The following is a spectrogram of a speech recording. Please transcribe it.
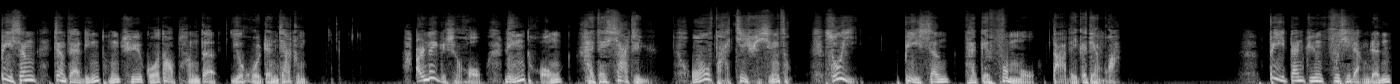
毕生正在临潼区国道旁的一户人家中，而那个时候临潼还在下着雨。无法继续行走，所以毕生才给父母打了一个电话。毕丹军夫妻两人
